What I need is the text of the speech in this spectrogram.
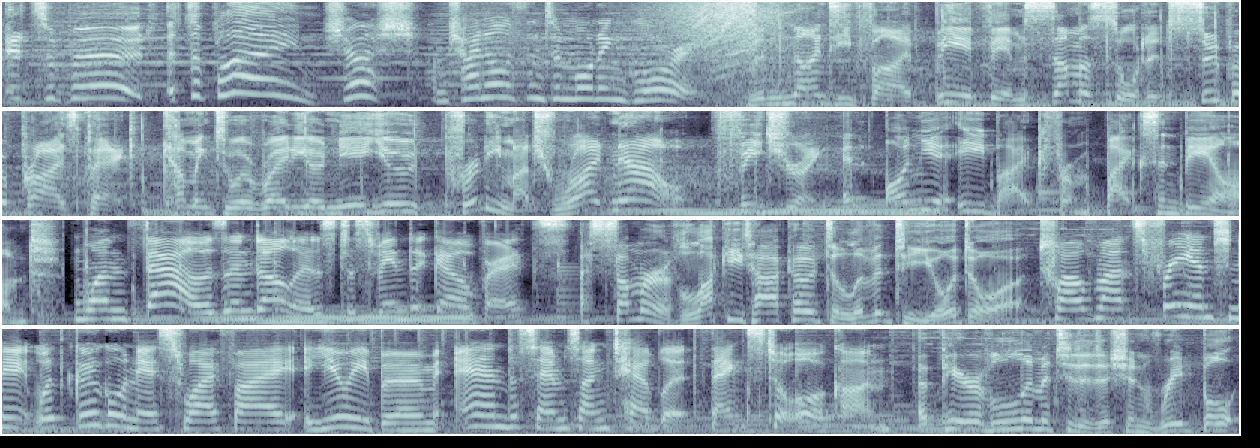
It's a bird. It's a plane. Shush, I'm trying to listen to Morning Glory. The 95 BFM Summer Sorted Super Prize Pack coming to a radio near you pretty much right now. Featuring an Onya e bike from Bikes and Beyond, $1,000 to spend at Galbraith's, a summer of Lucky Taco delivered to your door, 12 months free internet with Google Nest Wi Fi, a UE Boom, and a Samsung tablet thanks to Orcon, a pair of limited edition Red Bull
